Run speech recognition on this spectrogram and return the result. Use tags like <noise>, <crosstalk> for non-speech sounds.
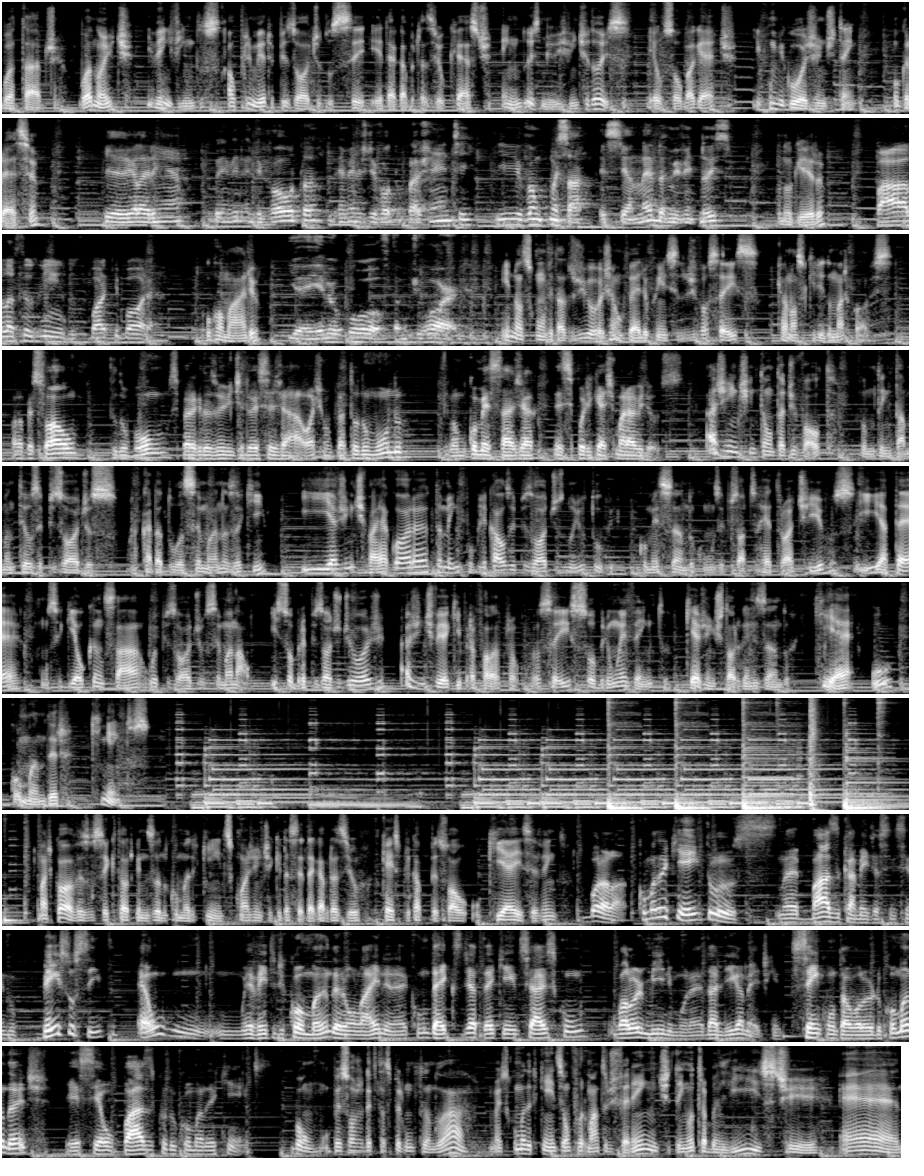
boa tarde, boa noite e bem-vindos ao primeiro episódio do CEDH Brasil Cast em 2022. Eu sou o Baguete e comigo hoje a gente tem o Grécia. E aí, galerinha, bem-vindos de volta, bem-vindos de volta pra gente e vamos começar esse ano, né, 2022. O Nogueira. Fala, seus lindos, bora que bora. O Romário. E aí, meu povo, tamo de volta. E nosso convidado de hoje é um velho conhecido de vocês, que é o nosso querido Marcoves. Fala pessoal, tudo bom? Espero que 2022 seja ótimo para todo mundo. E vamos começar já nesse podcast maravilhoso. A gente então tá de volta. Vamos tentar manter os episódios a cada duas semanas aqui. E a gente vai agora também publicar os episódios no YouTube, começando com os episódios retroativos e até conseguir alcançar o episódio semanal. E sobre o episódio de hoje, a gente veio aqui para falar para vocês sobre um evento que a gente está organizando, que é o Commander 500. Marcoves, você que está organizando o Commander 500 com a gente aqui da CDH Brasil, quer explicar pro pessoal o que é esse evento? Bora lá. Commander 500, né, basicamente assim, sendo bem sucinto, é um, um evento de Commander online, né, com decks de até 500 reais com o valor mínimo, né, da Liga Magic, sem contar o valor do comandante. Esse é o básico do Commander 500. Bom, o pessoal já deve estar se perguntando: ah, mas Commander 500 é um formato diferente, tem outra banlist, é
